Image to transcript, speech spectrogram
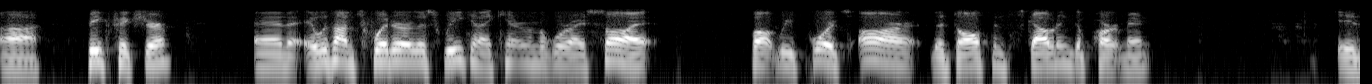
uh, big picture. And it was on Twitter this week, and I can't remember where I saw it but reports are the Dolphins scouting department is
